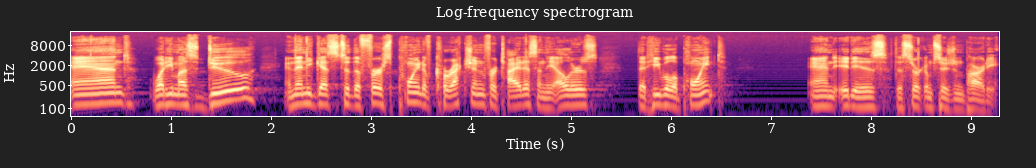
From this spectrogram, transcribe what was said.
and what he must do, and then he gets to the first point of correction for Titus and the elders that he will appoint, and it is the circumcision party.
